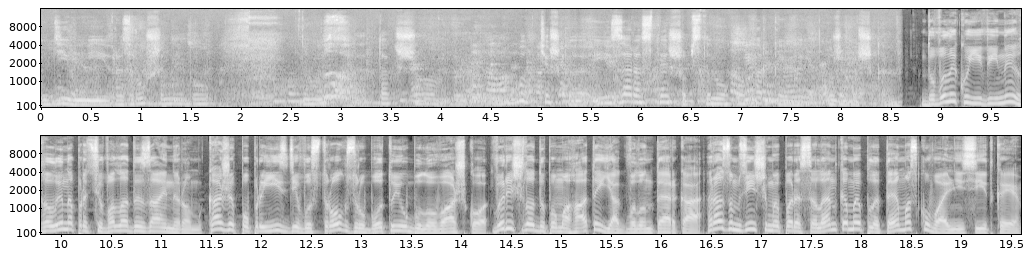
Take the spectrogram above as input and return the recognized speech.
дім мій розрушений був. Ось так що було тяжко. І зараз теж обстановка в Харкові дуже важка. До Великої війни Галина працювала дизайнером. Каже, по приїзді в Острог з роботою було важко. Вирішила допомагати як волонтерка. Разом з іншими переселенками плете маскувальні сітки.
